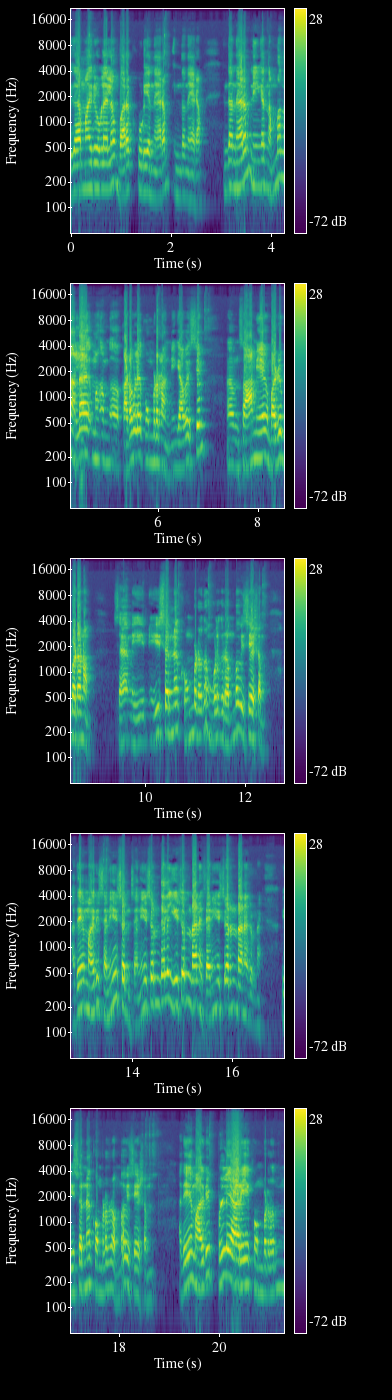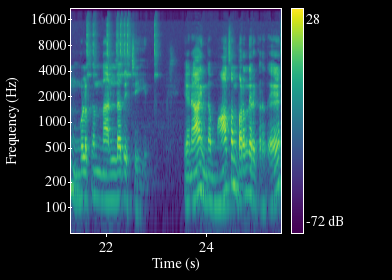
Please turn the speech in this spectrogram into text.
இதே மாதிரி உள்ள எல்லாம் வரக்கூடிய நேரம் இந்த நேரம். இந்த நேரம் நீங்கள் நம்ம நல்ல கடவுளை கும்பிடணும். நீங்கள் அவசியம் சாமியை வழிபடணும். சாமி ஈஸ்வரனை கும்பிடுறது உங்களுக்கு ரொம்ப விசேஷம். அதே மாதிரி சனீஸ்வரன். சனீஸ்வரன் தானே ஈஸ்வரன் தானே. சனீஸ்வரன் தானே சொல்கிறேன் ஈஸ்வரனை கும்பிடுறது ரொம்ப விசேஷம். அதே மாதிரி பிள்ளையாரையே கும்பிடுறதும் உங்களுக்கு நல்லது செய்யும். ஏன்னா இந்த மாதம் பிறந்திருக்கிறது.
